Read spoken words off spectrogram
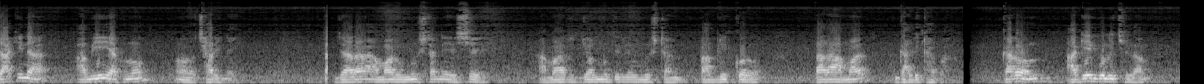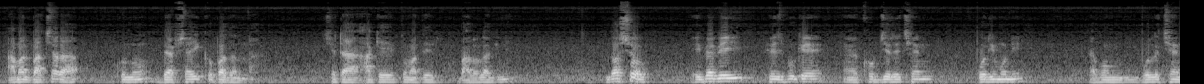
যা কিনা আমি এখনও আহ, ছাড়ি নাই। যারা আমার অনুষ্ঠানে এসে আমার জন্মদিনের অনুষ্ঠান পাবলিক করো তারা আমার গালি খাবা। কারণ আগেই বলেছিলাম আমার বাচ্চারা কোনো ব্যবসায়িক উপাদান না। সেটা আগে তোমাদের ভালো লাগেনি। দর্শক এইভাবেই ফেসবুকে খুব জেরেছেন পরিমণি। এবং বলেছেন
